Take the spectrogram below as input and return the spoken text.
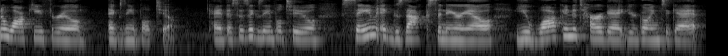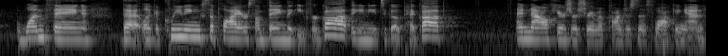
to walk you through example two. Okay, this is example two. Same exact scenario. You walk into Target, you're going to get one thing that, like a cleaning supply or something that you forgot that you need to go pick up. And now here's your stream of consciousness walking in.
